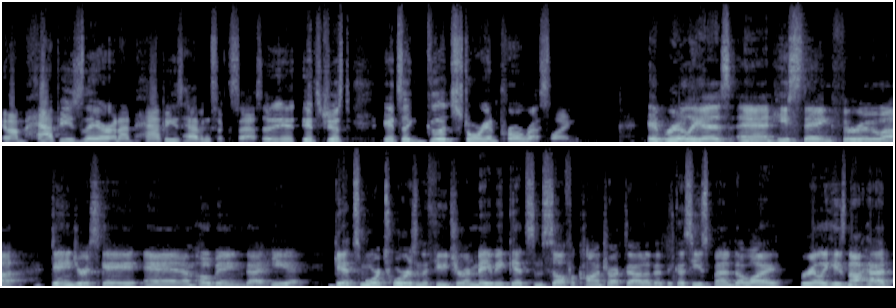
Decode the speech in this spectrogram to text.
and I'm happy he's there, and I'm happy he's having success. It, it- it's just it's a good story in pro wrestling. It really is, and he's staying through uh, Dangerous Gate, and I'm hoping that he gets more tours in the future and maybe gets himself a contract out of it because he's been a delight. Really, he's not had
